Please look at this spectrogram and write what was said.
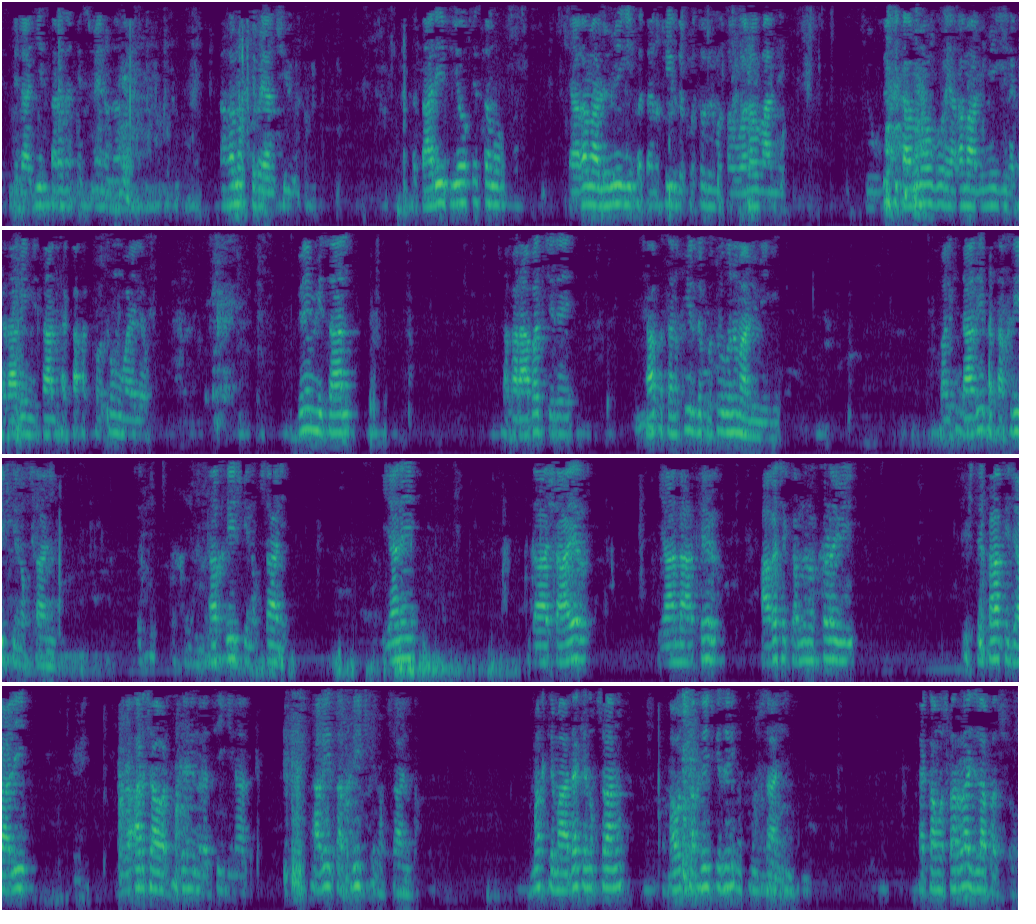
اصطلاحي سره د قسمینو نه هغه مخکې بیان شوي د تعریف یو قسم چې هغه معلومیږي په تنخیر د کتب مطوله باندې چې د کتابونو وګوري هغه معلومیږي لکه د هغې مثال تکا کوتوم ویلو دویم مثال د غرابت چې دی دا په تنقیر د کتبو نه معلومیږي بلکې د هغې په تخریج کې نقصاني تخریج کې نقصاني یعنی دا شاعر یا ناثر هغه چې کمونو کړی وي اشتقاق جعلی د ارچا ورته ذهن رسیږي نه هغه تخریج کې نقصان مخکې ماده کې نقصان او تخریج کې ځینې نقصان لکه مسرج لفظ شو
